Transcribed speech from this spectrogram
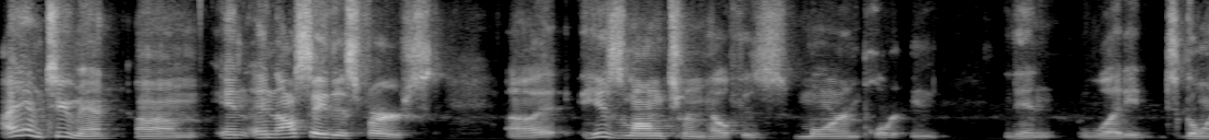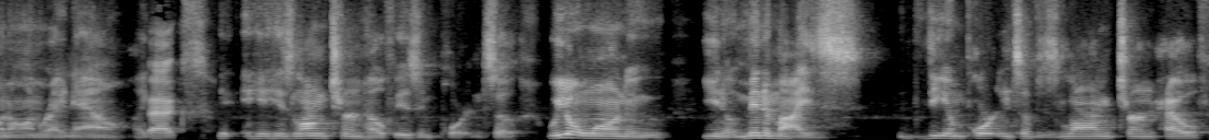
I am too, man. Um, and and I'll say this first: uh, his long term health is more important than what it's going on right now. Like Facts. his long term health is important, so we don't want to, you know, minimize the importance of his long term health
